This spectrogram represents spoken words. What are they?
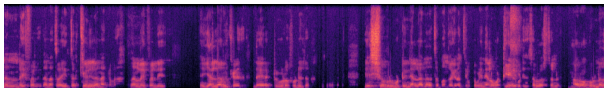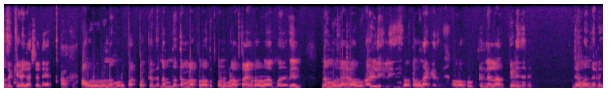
ನನ್ನ ಲೈಫಲ್ಲಿ ನನ್ನ ಹತ್ರ ಇದ್ದರು ಕೇಳಿಲ್ಲ ನಂಗಲ್ಲ. ನನ್ನ ಲೈಫಲ್ಲಿ ಎಲ್ಲರೂ ಕೇಳಿದ್ದಾರೆ. ಡೈರೆಕ್ಟರ್ಗಳು ಪ್ರೊಡ್ಯೂಸರ್ ಎಷ್ಟೊಬ್ರು ಬಿಟ್ಟು ಇನ್ನೆಲ್ಲ ನನ್ನ ಹತ್ರ ಬಂದೋಗಿರ ಅಂತ ತಿಳ್ಕೊಬಿಡಿ. ಇನ್ನೆಲ್ಲ ಒಟ್ಟಿಗೆ ಹೇಳ್ಬಿಟ್ಟಿದ್ದೆ ಸರ್ವಸ್ತನು ಅವ್ರೊಬ್ರು ನನ್ನ ಹತ್ರ ಕೇಳಿದ ಅಷ್ಟೇ ಓಕೆ ಅವ್ರೂರು ನಮ್ಮೂರು ಪಕ್ಕ ಪಕ್ಕದ. ನಮ್ದು ತಮ್ಲಾಪುರ ಅದು ಕೊಂಡ್ಗಳು ಅವ್ರ ತಾಯಿಯವರು. ಅವರು ಏನ್ ನಮ್ಮೂರ್ ದಾಟ್ರೆ ಅವ್ರ ಹಳ್ಳಿ ಇಲ್ಲಿ ಇವಾಗ ಟೌನ್ ಆಗಿದ್ರೆ ಅವ್ರೊಬ್ರು ಬಿಟ್ಟನ್ನೆಲ್ಲ ಕೇಳಿದ್ದಾರೆ ಜಮಾನ್ದಲ್ಲಿ.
